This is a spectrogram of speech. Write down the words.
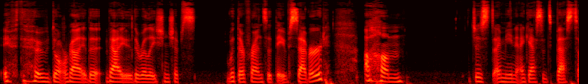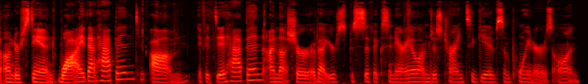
if they don't value the value the relationships with their friends that they've severed. Um, just, I mean, I guess it's best to understand why that happened. Um, if it did happen, I'm not sure about your specific scenario. I'm just trying to give some pointers on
